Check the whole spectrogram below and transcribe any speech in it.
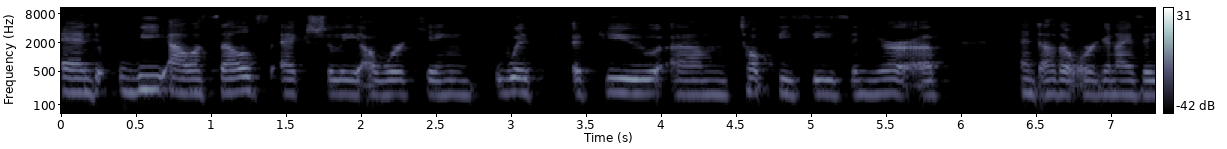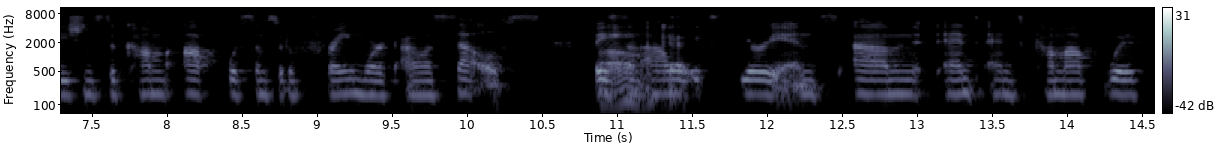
and we ourselves actually are working with a few um, top VCs in Europe and other organizations to come up with some sort of framework ourselves based on Ah, our experience um, and and come up with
